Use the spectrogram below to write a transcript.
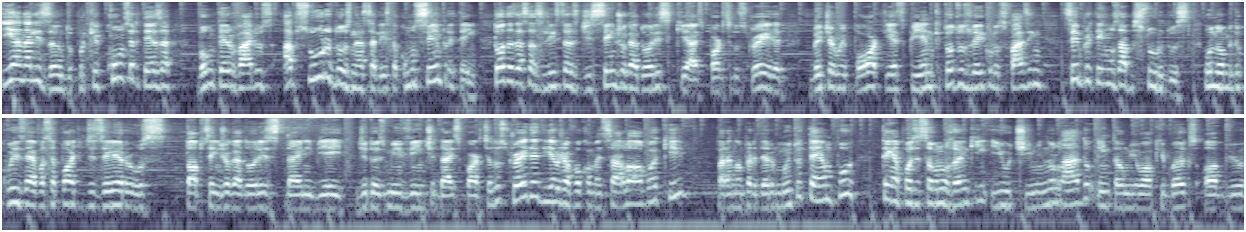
e analisando, porque com certeza vão ter vários absurdos nessa lista, como sempre tem. Todas essas listas de 100 jogadores que a Sports Illustrated, Bleacher Report, ESPN, que todos os veículos fazem, sempre tem uns absurdos. O nome do quiz é, você pode dizer os top 100 jogadores da NBA de 2020 da Sports Illustrated, e eu já vou começar logo aqui para não perder muito tempo. Tem a posição no ranking e o time no lado, então Milwaukee Bucks, óbvio,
